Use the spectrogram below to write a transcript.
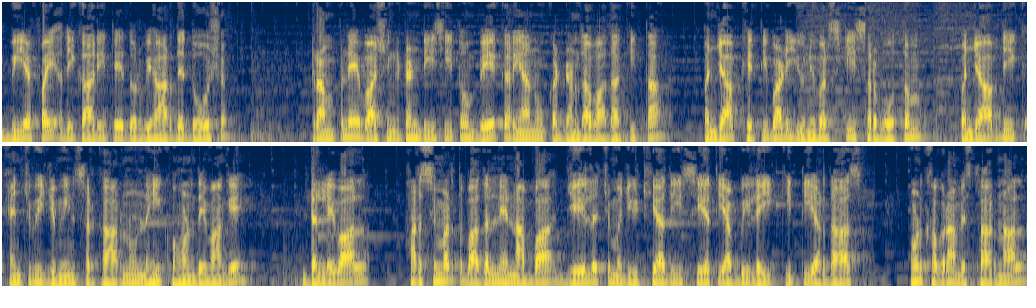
ਬੀਐਫਆਈ ਅਧਿਕਾਰੀ ਤੇ ਦੁਰਵਿਹਾਰ ਦੇ ਦੋਸ਼। ਟਰੰਪ ਨੇ ਵਾਸ਼ਿੰਗਟਨ ਡੀਸੀ ਤੋਂ ਬੇਕਰਿਆਂ ਨੂੰ ਕੱਢਣ ਦਾ ਵਾਅਦਾ ਕੀਤਾ। ਪੰਜਾਬ ਖੇਤੀਬਾੜੀ ਯੂਨੀਵਰਸਿਟੀ ਸਰਵੋਤਮ, ਪੰਜਾਬ ਦੀ 1 ਇੰਚ ਵੀ ਜ਼ਮੀਨ ਸਰਕਾਰ ਨੂੰ ਨਹੀਂ ਖੋਹਣ ਦੇਵਾਂਗੇ। ਡੱਲੇਵਾਲ, ਹਰਸਿਮਰਤ ਬਾਦਲ ਨੇ ਨਾਬਾ ਜੇਲ੍ਹ 'ਚ ਮਜੀਠੀਆ ਦੀ ਸਿਹਤਯਾਬੀ ਲਈ ਕੀਤੀ ਅਰਦਾਸ। ਹੁਣ ਖਬਰਾਂ ਵਿਸਥਾਰ ਨਾਲ।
